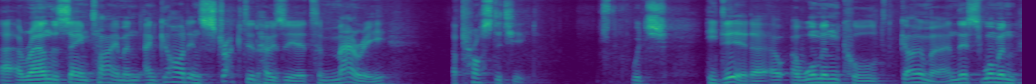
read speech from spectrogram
uh, around the same time, and, and God instructed Hosea to marry a prostitute, which he did, a, a, woman called Gomer. And this woman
